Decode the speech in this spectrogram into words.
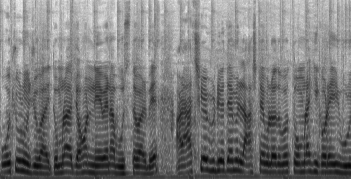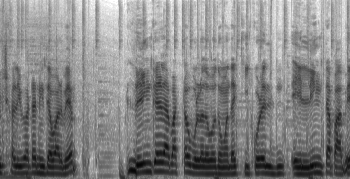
প্রচুর উঁচু ভাই, তোমরা যখন নেবে না বুঝতে পারবে। আর আজকের ভিডিওতে আমি লাস্টে বলে দেবো, তোমরা কী করে এই ব্রুজ খালিফাটা নিতে পারবে। লিঙ্কের ব্যাপারটাও বলে দেবো, তোমাদের কী করে এই লিঙ্কটা পাবে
